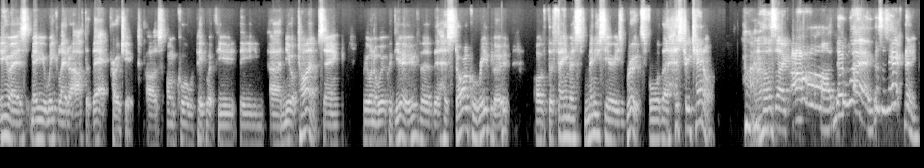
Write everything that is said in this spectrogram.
anyways, maybe a week later after that project, I was on call with people at the the uh, New York Times saying, we want to work with you for the historical reboot of the famous miniseries Roots for the History Channel. And I was like, oh, no way, this is happening.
